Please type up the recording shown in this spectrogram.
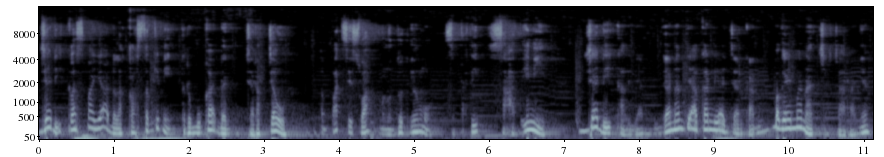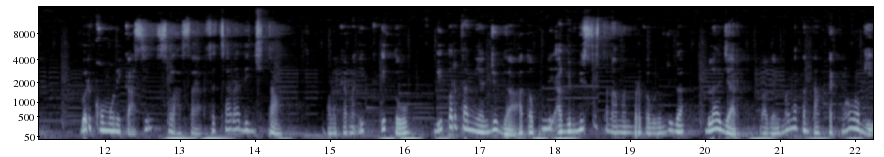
Jadi, kelas maya adalah kelas terkini, terbuka dan jarak jauh, tempat siswa menuntut ilmu, seperti saat ini jadi kalian juga nanti akan diajarkan bagaimana caranya berkomunikasi selasa secara digital. Oleh karena itu, di pertanian juga ataupun di agribisnis tanaman perkebunan juga belajar bagaimana tentang teknologi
